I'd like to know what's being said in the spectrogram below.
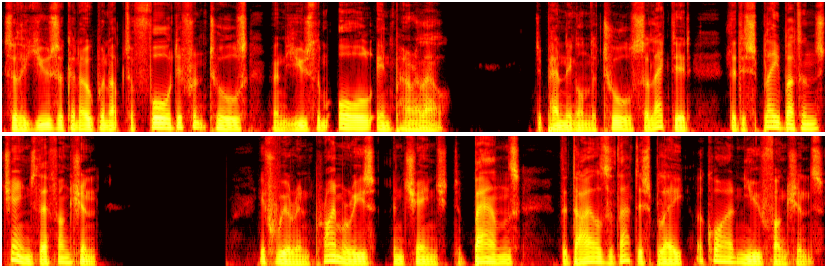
so the user can open up to four different tools and use them all in parallel. Depending on the tool selected, the display buttons change their function. If we are in primaries and change to bands, the dials of that display acquire new functions.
